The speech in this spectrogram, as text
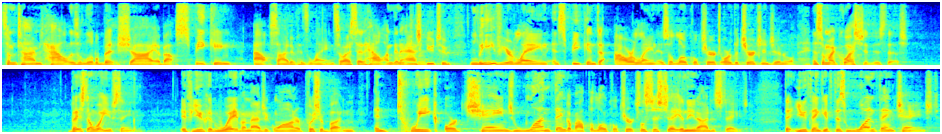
sometimes Hal is a little bit shy about speaking outside of his lane. So I said, Hal, I'm going to ask you to leave your lane and speak into our lane as a local church or the church in general. And so my question is this based on what you've seen, if you could wave a magic wand or push a button and tweak or change one thing about the local church, let's just say in the United States, that you think if this one thing changed,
